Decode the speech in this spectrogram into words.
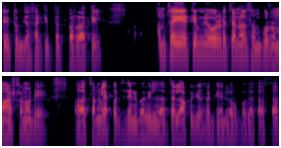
ते तुमच्यासाठी तत्पर राहतील. आमचं ए-टी-एम न्यू वर्ल्ड चॅनल संपूर्ण महाराष्ट्रामध्ये चांगल्या पद्धतीने बघितलं जातं. लाखोच्या संख्येने लोक बघत असतात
